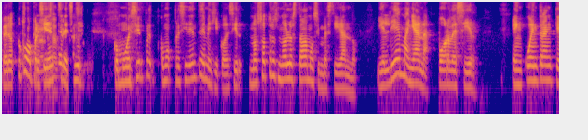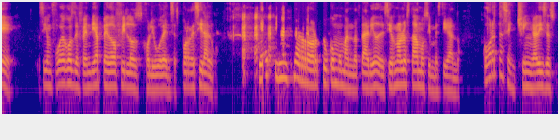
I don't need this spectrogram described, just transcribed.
pero tú como presidente decir, como decir, como presidente de México, decir, nosotros no lo estábamos investigando y el día de mañana, por decir, encuentran que Cienfuegos defendía pedófilos hollywoodenses, por decir algo. Qué pinche error tú como mandatario de decir no lo estábamos investigando. Cortas en chinga, dices,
